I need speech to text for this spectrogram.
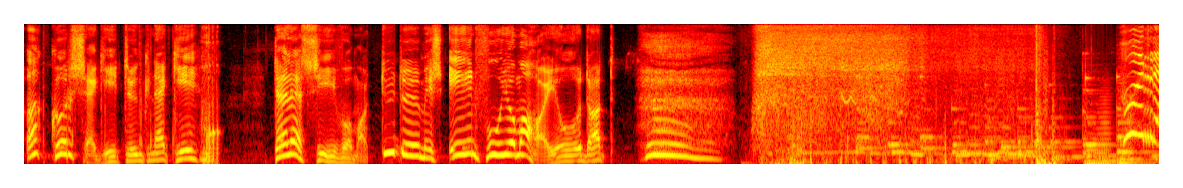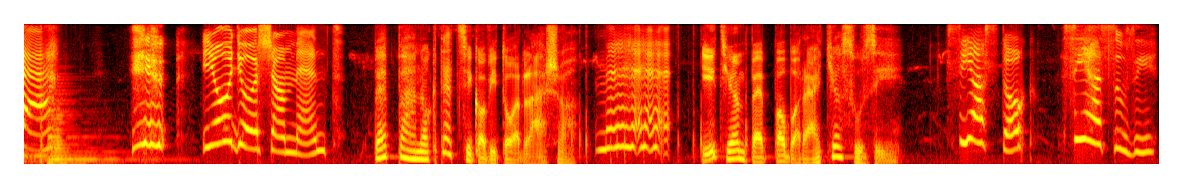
Akkor segítünk neki. Teleszívom a tüdőm, és én fújom a hajódat. Hurrá! Jó gyorsan ment. Peppának tetszik a vitorlása. Itt jön Peppa barátja Suzy. Sziasztok! Szia, Suzy!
